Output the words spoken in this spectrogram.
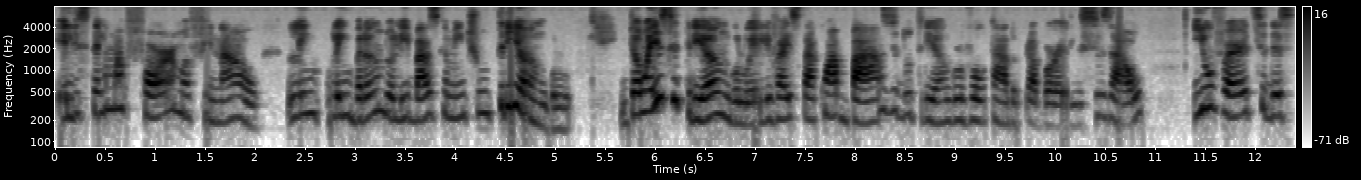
eles têm uma forma final lembrando ali basicamente um triângulo. Então, esse triângulo, ele vai estar com a base do triângulo voltado para a borda incisal e o vértice desse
